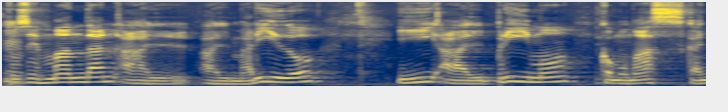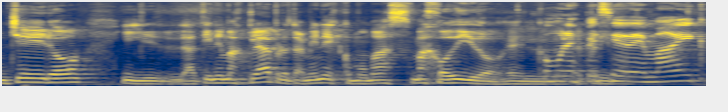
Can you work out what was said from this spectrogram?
Entonces mandan al, al marido y al primo como más canchero y la tiene más clara, pero también es como más, más jodido. El, Como una especie de Mike.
